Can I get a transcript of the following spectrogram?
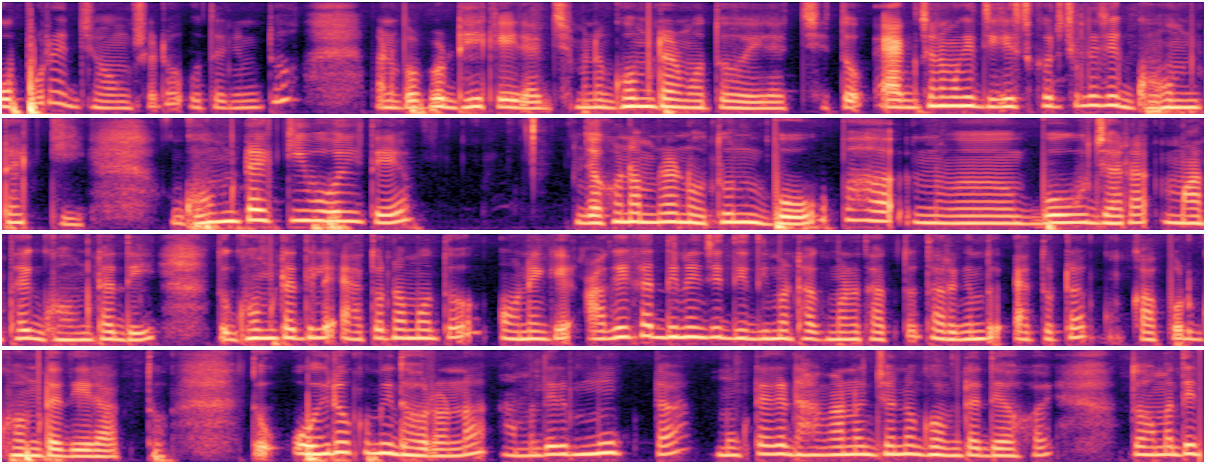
ওপরের যে অংশটা, ওতে কিন্তু মানে পরপর ঢেকে যাচ্ছে মানে ঘোমটার মতো হয়ে যাচ্ছে। তো একজন আমাকে জিজ্ঞেস করেছিল যে, ঘোমটা কী? ঘোমটা কী বলতে যখন আমরা নতুন বউ বা বউ যারা মাথায় ঘোমটা দিই, তো ঘোমটা দিলে এতটা মতো অনেকে আগেকার দিনে যে দিদিমা, ঠাকুমারা থাকতো, তারা কিন্তু এতটা কাপড় ঘোমটা দিয়ে রাখতো। তো ওই রকমই ধরনা আমাদের মুখটা, মুখটাকে ঢাকানোর জন্য ঘোমটা দেওয়া হয়। তো আমাদের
